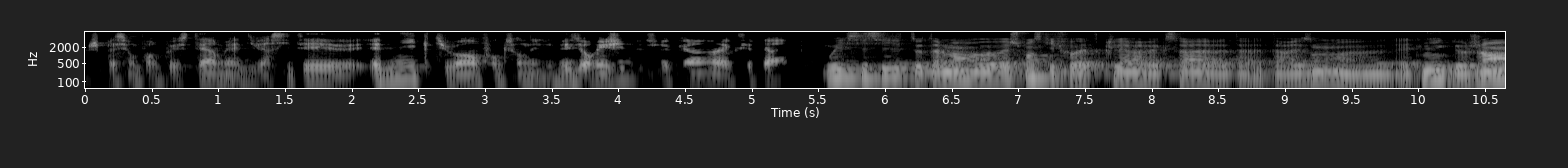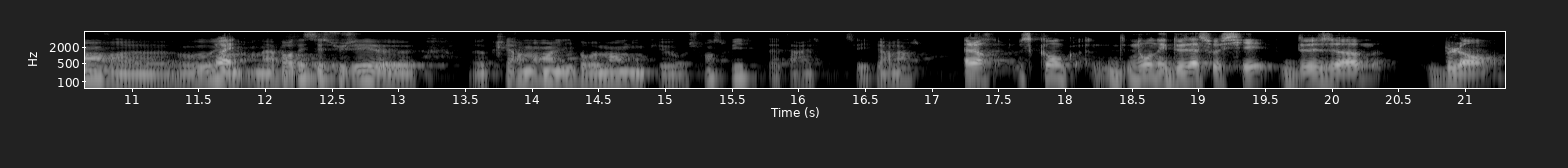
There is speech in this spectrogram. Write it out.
je sais pas si on peut employer ce terme, mais la diversité ethnique, tu vois, en fonction des, des origines de chacun, etc. Oui, si, si, totalement. Ouais, je pense qu'il faut être clair avec ça. Tu as, raison, euh, ethnique, de genre. Euh, ouais, ouais. On, on, a abordé ces sujets euh, clairement, librement. Donc, je pense oui, tu as, as raison. C'est hyper large. Alors, ce qu'on, nous, on est deux associés, deux hommes blancs,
